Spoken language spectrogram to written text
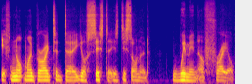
if not my bride today, your sister is dishonoured. Women are frail.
